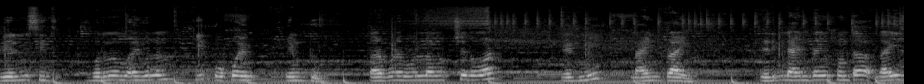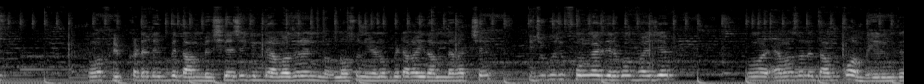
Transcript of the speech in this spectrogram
রিয়েলমি সি প্রথমে আমি বললাম, কি পোকো এম টু তারপরে বললাম হচ্ছে তোমার Redmi nine prime Redmi nine prime ফোনটা গাইজ তোমার ফ্লিপকার্টে দেখবে দাম বেশি আছে, কিন্তু অ্যামাজনে নশো নিরানব্বই টাকায় দাম দেখাচ্ছে। কিছু কিছু ফোন গাইজ এরকম হয় যে তোমার অ্যামাজনের দাম কম রিয়েলমিতে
